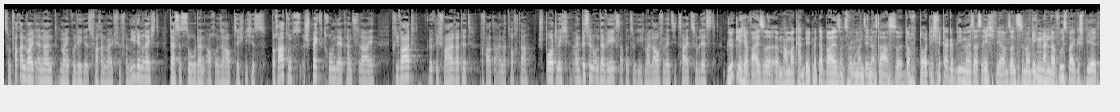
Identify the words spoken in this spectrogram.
zum Fachanwalt ernannt. Mein Kollege ist Fachanwalt für Familienrecht. Das ist so dann auch unser hauptsächliches Beratungsspektrum der Kanzlei. Privat glücklich verheiratet, Vater einer Tochter, sportlich ein bisschen unterwegs, ab und zu gehe ich mal laufen, wenn es die Zeit zulässt. Glücklicherweise ähm, haben wir kein Bild mit dabei, sonst würde man sehen, dass Lars äh, doch deutlich fitter geblieben ist als ich. Wir haben sonst immer gegeneinander Fußball gespielt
